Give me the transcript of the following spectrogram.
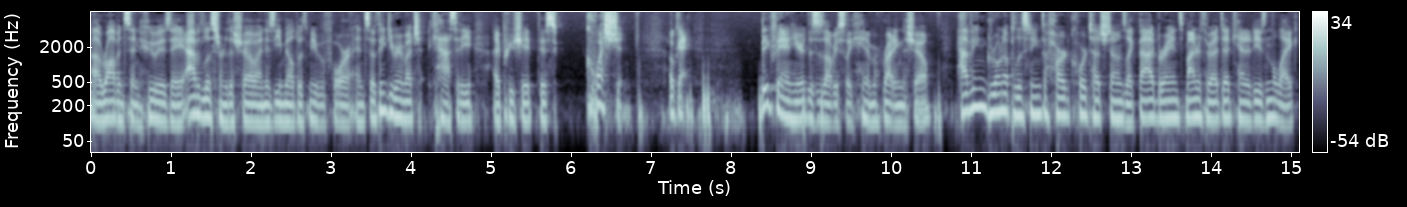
uh, Robinson, who is a avid listener to the show and has emailed with me before. And so thank you very much, Cassidy. I appreciate this question. Okay. Big fan here. This is obviously him writing the show. Having grown up listening to hardcore touchstones like Bad Brains, Minor Threat, Dead Kennedys, and the like,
